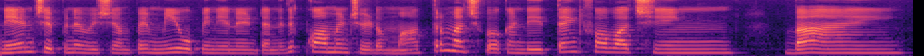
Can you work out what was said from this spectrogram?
నేను చెప్పిన విషయంపై మీ ఒపీనియన్ ఏంటనేది కామెంట్ చేయడం మాత్రం మర్చిపోకండి. Thank you for watching. Bye.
